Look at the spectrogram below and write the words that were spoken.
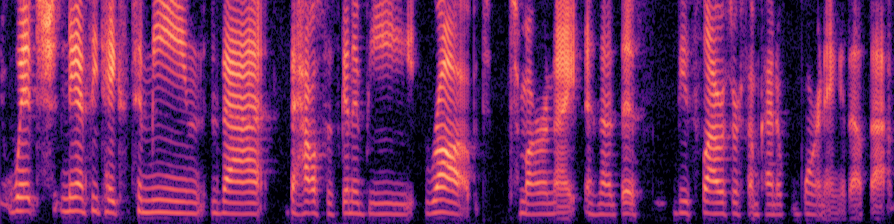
which Nancy takes to mean that the house is going to be robbed tomorrow night and that this these flowers were some kind of warning about that.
